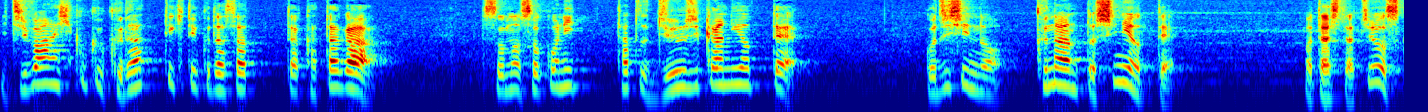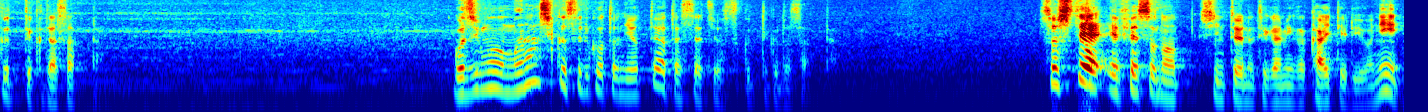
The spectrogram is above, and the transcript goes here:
一番低く下ってきてくださった方がその底に立つ十字架によってご自身の苦難と死によって私たちを救ってくださった。ご自分を虚しくすることによって私たちを救ってくださった。そしてエフェソの信徒への手紙が書いているように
